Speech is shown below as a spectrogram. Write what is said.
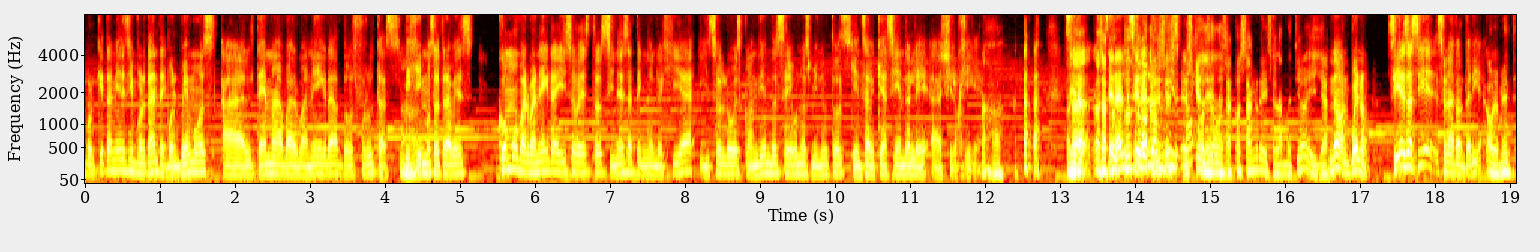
¿por qué también es importante? Volvemos al tema Barba Negra, dos frutas. Ajá. Dijimos otra vez, ¿cómo Barba Negra hizo esto sin esa tecnología y solo escondiéndose unos minutos, quién sabe qué haciéndole a Shirohige? Ajá. O ¿Será- sea, o sea, tú- será- tú, tú será lo mismo es que no? le sacó sangre y se la metió y ya. No, bueno, si es así, es una tontería. Obviamente.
